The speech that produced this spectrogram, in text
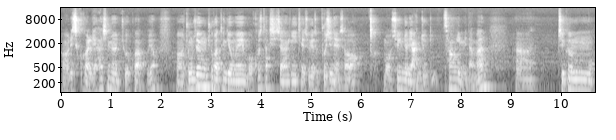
어, 리스크 관리 하시면 좋을 것 같고요. 어, 중소형주 같은 경우에 뭐 코스닥 시장이 계속해서 부진해서 뭐 수익률이 안 좋은 상황입니다만, 어, 지금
